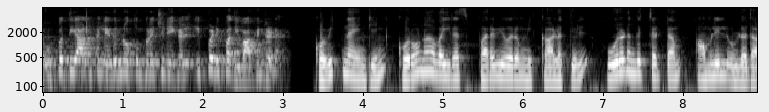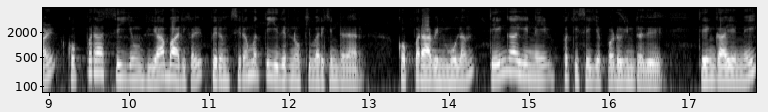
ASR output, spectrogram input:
உற்பத்தியாளர்கள் எதிர்நோக்கும் பிரச்சனைகள் இப்படி பதிவாகின்றன. கோவிட் நைன்டீன் கொரோனா வைரஸ் பரவி வரும் இக்காலத்தில் ஊரடங்கு சட்டம் அமலில் உள்ளதால் கொப்பரா செய்யும் வியாபாரிகள் பெரும் சிரமத்தை எதிர்நோக்கி வருகின்றனர். கொப்பராவின் மூலம் தேங்காய் எண்ணெய் உற்பத்தி செய்யப்படுகின்றது. தேங்காய் எண்ணெய்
